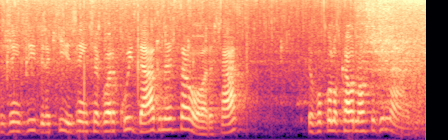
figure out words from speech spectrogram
O gengibre aqui, gente, agora cuidado nessa hora, tá? Eu vou colocar o nosso vinagre.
